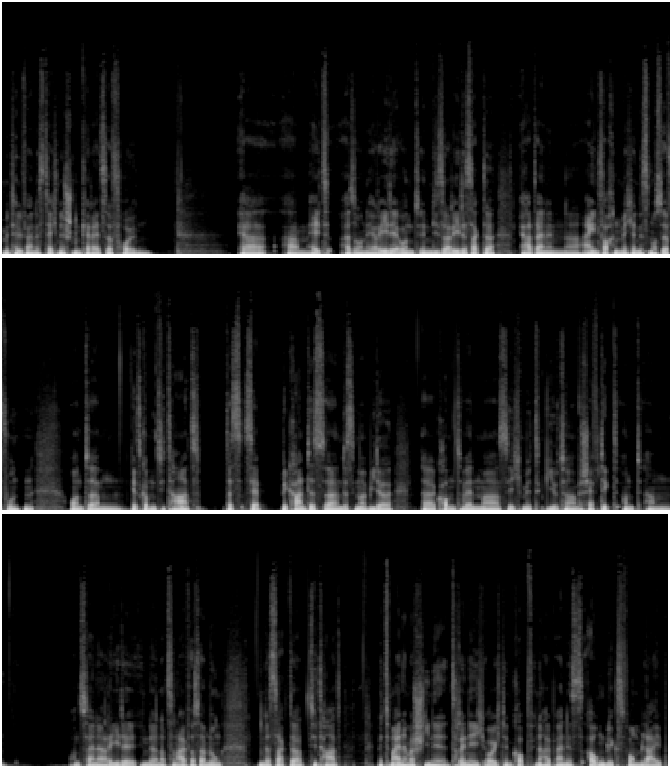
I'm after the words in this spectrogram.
mithilfe eines technischen Geräts erfolgen. Er ähm, hält also eine Rede und in dieser Rede sagt er, er hat einen äh, einfachen Mechanismus erfunden und ähm, jetzt kommt ein Zitat, das sehr bekannt ist, äh, das immer wieder äh, kommt, wenn man sich mit Guillotin beschäftigt und ähm, und seiner Rede in der Nationalversammlung. Und da sagt er, Zitat, mit meiner Maschine trenne ich euch den Kopf innerhalb eines Augenblicks vom Leib,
